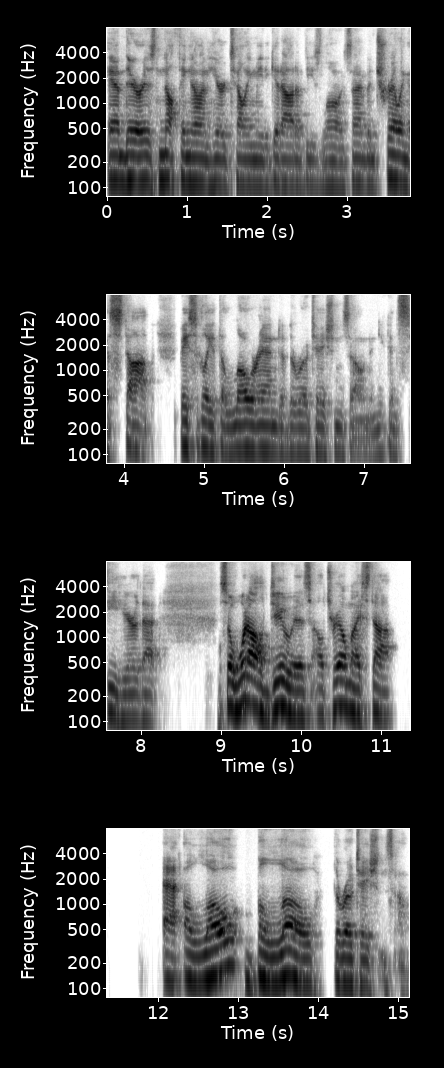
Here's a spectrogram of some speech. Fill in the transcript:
and there is nothing on here telling me to get out of these longs. I've been trailing a stop basically at the lower end of the rotation zone, and you can see here that. So what I'll do is I'll trail my stop at a low below the rotation zone.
